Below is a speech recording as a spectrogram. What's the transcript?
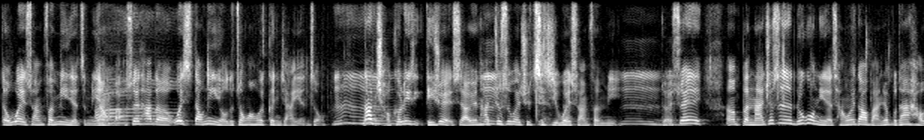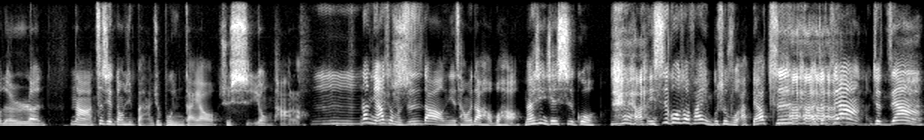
的胃酸分泌的怎么样吧，啊、所以它的胃食道逆流的状况会更加严重。嗯，那巧克力的确也是啊，因为它就是会去刺激胃酸分泌。嗯，对，所以呃，本来就是如果你的肠胃道本来就不太好的人。那这些东西本来就不应该要去使用它了。嗯，那你要怎么知道你的肠胃道好不好？没关系，你先试过。对啊，你试过之后发现你不舒服啊，不要吃啊，就这样，就这样。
